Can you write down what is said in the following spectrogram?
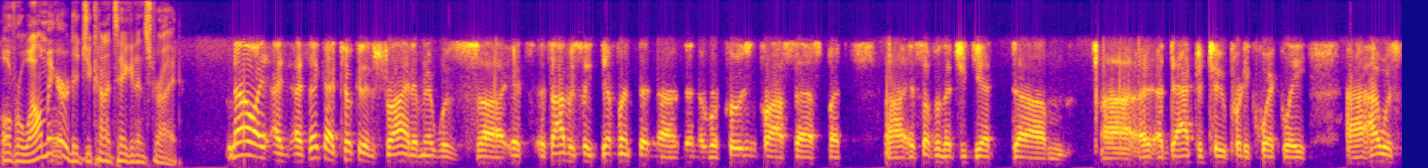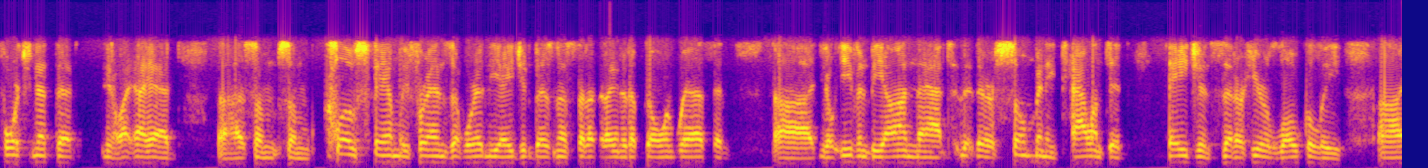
Overwhelming, or did you kind of take it in stride? No, I, I- I think I took it in stride. I mean, it was uh, it's it's obviously different than uh, than the recruiting process, but uh, it's something that you get um, uh, adapted to pretty quickly. Uh, I was fortunate that you know I, I had uh, some some close family friends that were in the agent business that, I- that I ended up going with, and uh, you know even beyond that, there are so many talented agents that are here locally uh,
